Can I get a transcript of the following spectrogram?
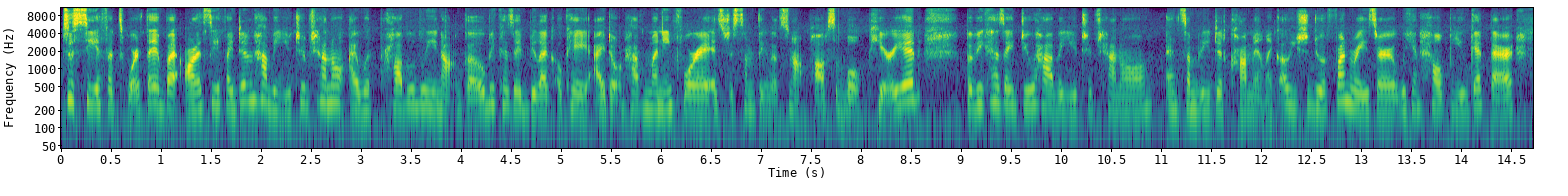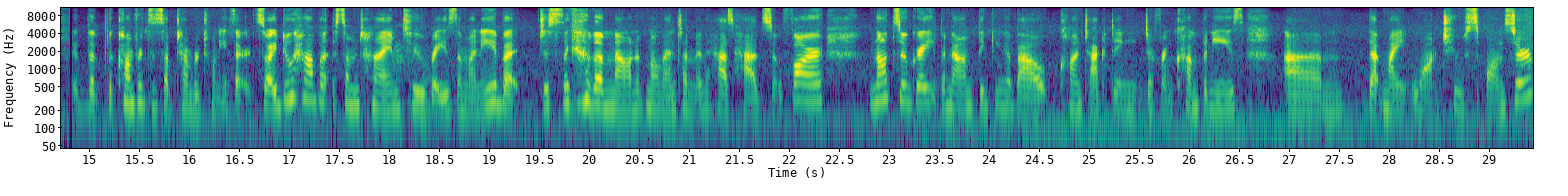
to see if it's worth it. But honestly, if I didn't have a YouTube channel, I would probably not go because I'd be like, okay, I don't have money for it. It's just something that's not possible, period. But because I do have a YouTube channel and somebody did comment like, oh, you should do a fundraiser, we can help you get there. The, the conference is September 23rd. So I do have some time to raise the money, but just like the amount of momentum it has had so far, not so great. But now I'm thinking about contacting different companies um, that might want to sponsor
